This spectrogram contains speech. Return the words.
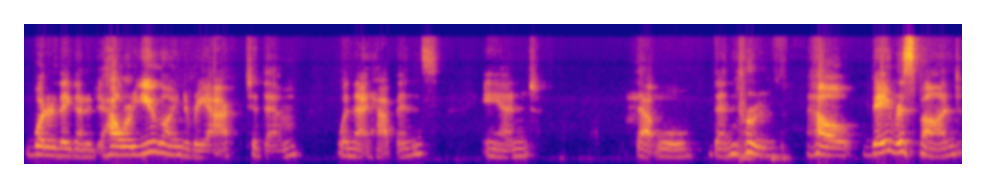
what are they going to do how are you going to react to them when that happens? And that will then prove how they respond.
